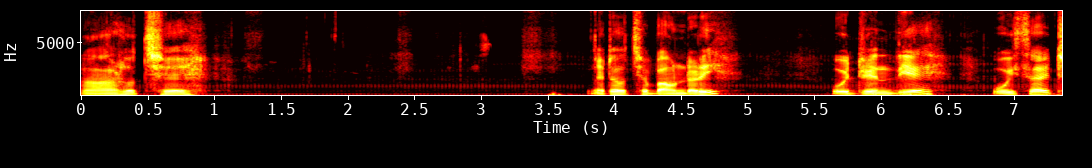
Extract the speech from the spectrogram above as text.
আর হচ্ছে, এটা হচ্ছে বাউন্ডারি। ওই ড্রেন দিয়ে ওই সাইড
